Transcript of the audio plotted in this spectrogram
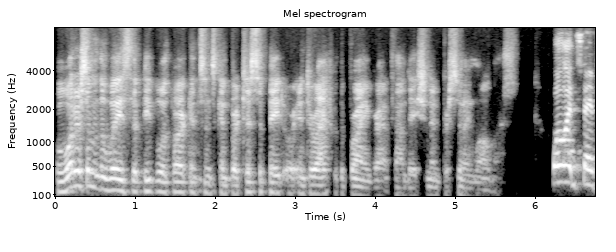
Well, what are some of the ways that people with Parkinson's can participate or interact with the Brian Grant Foundation in pursuing wellness? Well, I'd say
